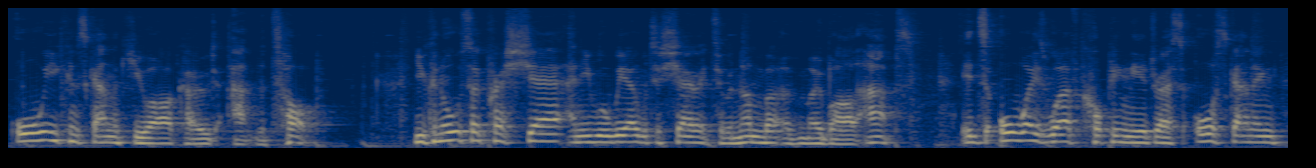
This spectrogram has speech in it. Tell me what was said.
or you can scan the QR code at the top. You can also press share and you will be able to share it to a number of mobile apps. It's always worth copying the address or scanning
